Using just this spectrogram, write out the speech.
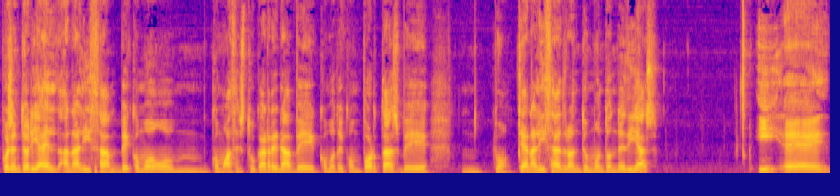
pues en teoría él analiza, ve cómo, cómo haces tu carrera, ve cómo te comportas, ve, mm, te analiza durante un montón de días y eh,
